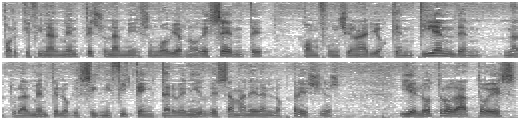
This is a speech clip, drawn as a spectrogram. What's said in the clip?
porque finalmente es, es un gobierno decente, con funcionarios que entienden naturalmente lo que significa intervenir de esa manera en los precios. Y el otro dato es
